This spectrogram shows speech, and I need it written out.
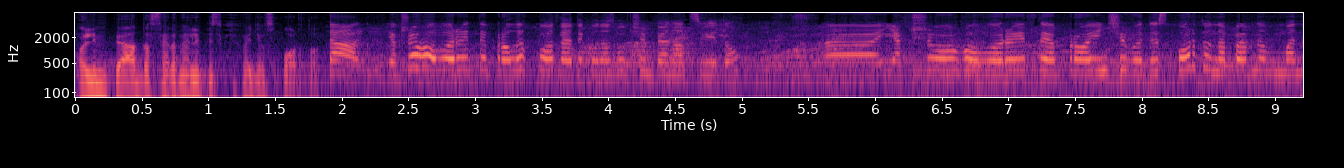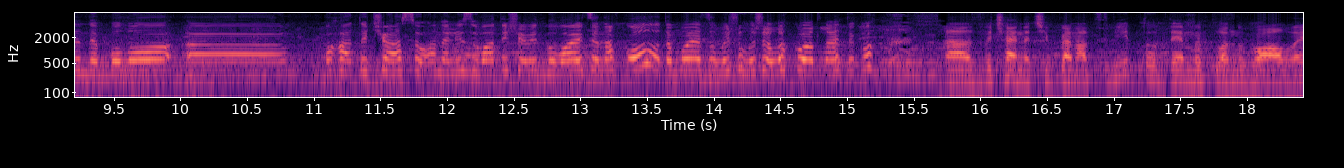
Олімпіада серед олімпійських видів спорту. Так, якщо говорити про легку атлетику, у нас був чемпіонат світу. Е, якщо говорити про інші види спорту, напевно, в мене не було е, багато часу аналізувати, що відбувається навколо, тому я залишу лише легку атлетику. Е, Звичайно, чемпіонат світу, де ми планували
